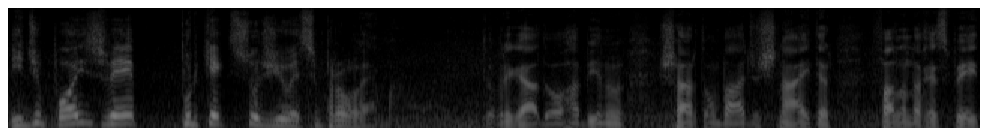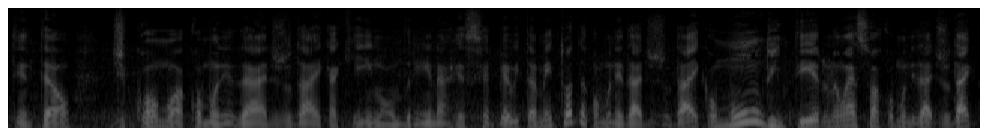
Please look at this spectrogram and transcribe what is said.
e depois ver por que, que surgiu esse problema. Muito obrigado ao Rabino Charton Badio Schneider, falando a respeito então de como a comunidade judaica aqui em Londrina recebeu e também toda a comunidade judaica, o mundo inteiro, não é só a comunidade judaica,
